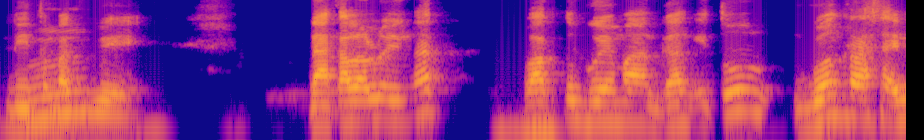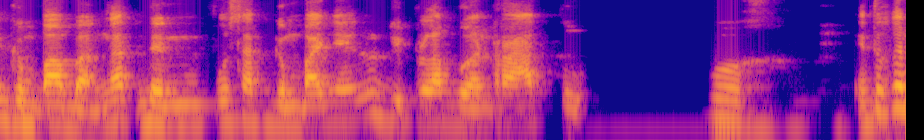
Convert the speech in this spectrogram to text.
di tempat hmm. gue. Nah kalau lu ingat waktu gue magang itu gue ngerasain gempa banget dan pusat gempanya itu di Pelabuhan Ratu. Wah, itu kan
